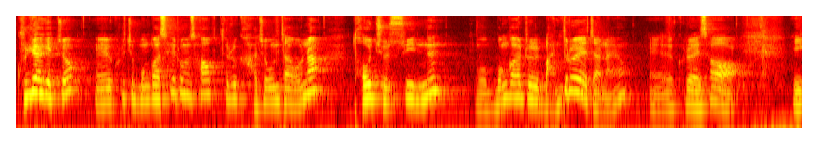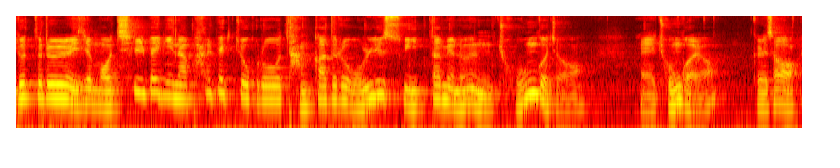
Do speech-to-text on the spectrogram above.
굴려야겠죠? 예, 그렇죠. 뭔가 새로운 사업들을 가져온다거나 더 줄 수 있는 뭐 뭔가를 만들어야 하잖아요. 예, 그래서 이것들을 이제 뭐 700이나 800 쪽으로 단가들을 올릴 수 있다면은 좋은 거죠. 예, 좋은 거예요. 그래서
